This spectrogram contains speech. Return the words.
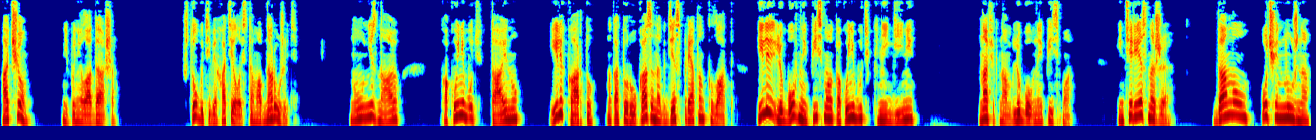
«О чем?» — не поняла Даша. «Что бы тебе хотелось там обнаружить?» «Ну, не знаю. Какую-нибудь тайну или карту, на которой указано, где спрятан клад, или любовные письма какой-нибудь княгини. Нафиг нам любовные письма. Интересно же. Да ну, очень нужно.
